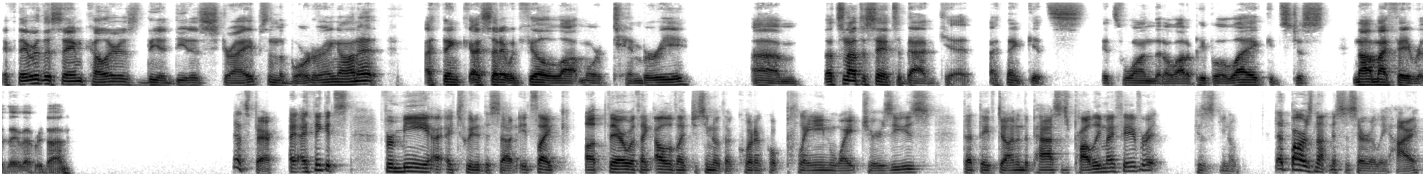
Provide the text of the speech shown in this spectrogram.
if they were the same color as the adidas stripes and the bordering on it i think i said it would feel a lot more timbery um that's not to say it's a bad kit. I think it's it's one that a lot of people like. It's just not my favorite they've ever done. That's fair. I, I think it's for me. I, I, tweeted this out. It's like up there with like all of like just you know the quote unquote plain white jerseys that they've done in the past. It's probably my favorite because you know that bar is not necessarily high,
